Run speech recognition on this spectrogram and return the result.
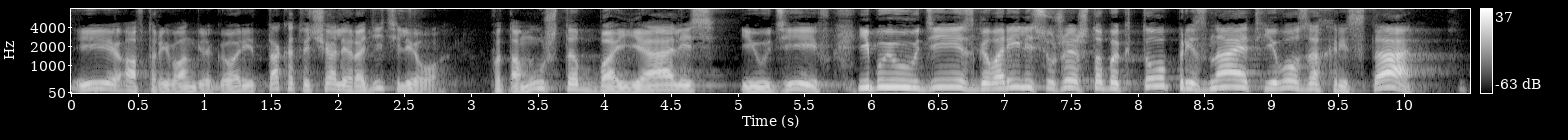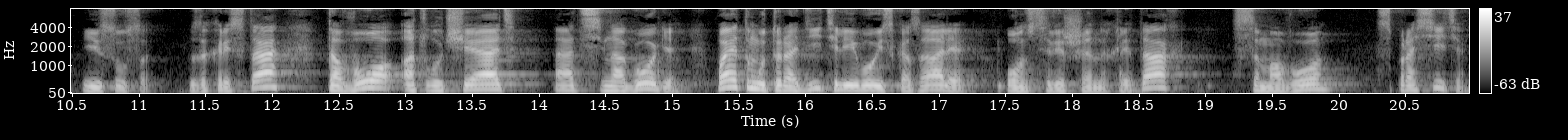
И автор Евангелия говорит, так отвечали родители его, потому что боялись иудеев. Ибо иудеи сговорились уже, чтобы кто признает его за Христа, Иисуса, за Христа, того отлучать от синагоги. Поэтому-то родители его и сказали, он в совершенных летах – самого спросите.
